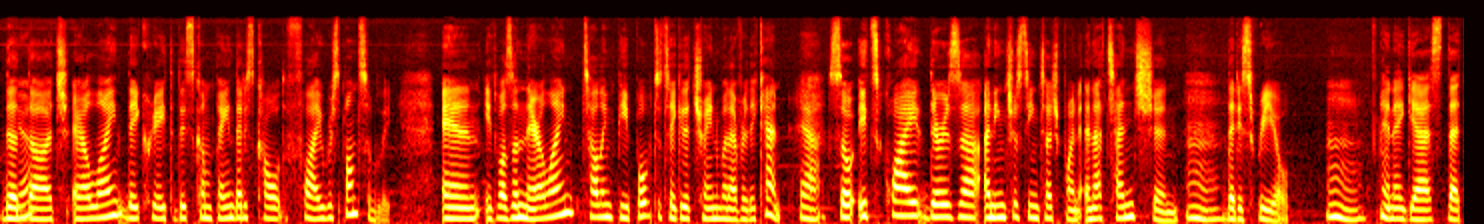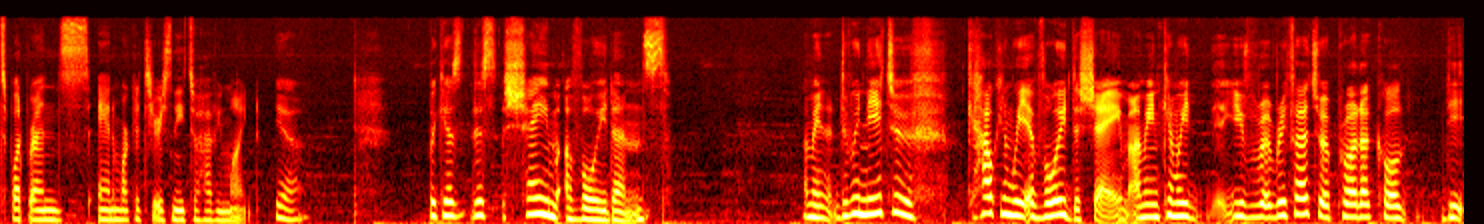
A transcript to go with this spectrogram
the Yeah. Dutch airline, they created this campaign that is called Fly Responsibly. And it was an airline telling people to take the train whenever they can. Yeah. So it's quite there's a, an interesting touch point, an attention Mm. that is real. Mm. And I guess that's what brands and marketeers need to have in mind. Yeah. Because this shame avoidance. I mean, do we need to? How can we avoid the shame? I mean, can we? You've re- referred to a product called the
